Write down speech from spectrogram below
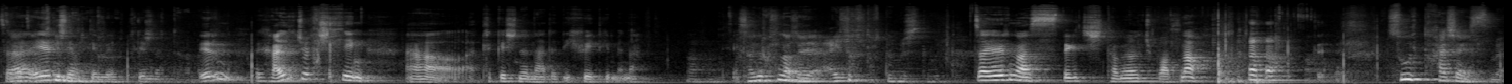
За, ер нь юм тийм байна. Тийм. Ер нь аялал жуулчлалын аппликейшн надад их байдаг юм байна. Сонирхол нь бол аялал туртай юм шүү дээ. За ер нь бас тэгж томьёолж болно. Сүүлд хаашаа ирсэн бэ?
